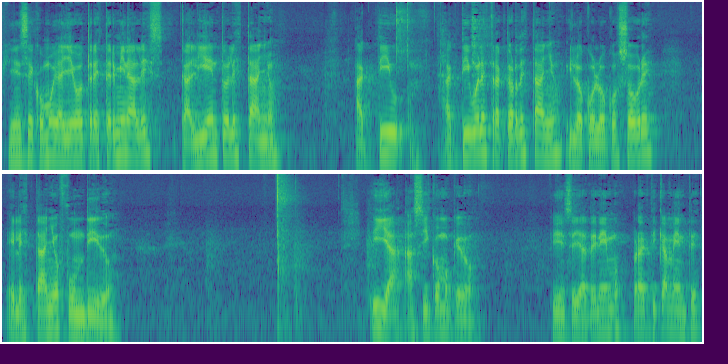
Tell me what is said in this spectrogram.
Fíjense cómo ya llevo tres terminales, caliento el estaño, activo, activo el extractor de estaño y lo coloco sobre el estaño fundido. Y ya, así como quedó. Fíjense, ya tenemos prácticamente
